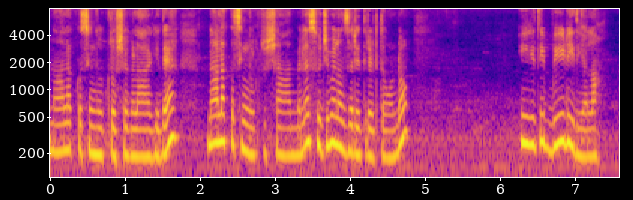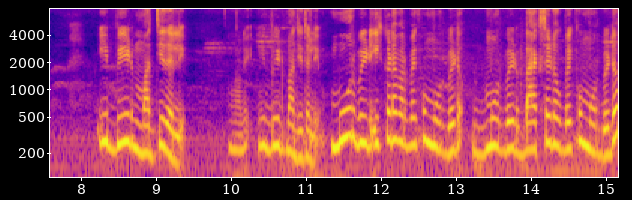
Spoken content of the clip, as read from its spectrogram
ನಾಲ್ಕು ಸಿಂಗಲ್ ಕೃಷಗಳಾಗಿದೆ ನಾಲ್ಕು ಸಿಂಗಲ್ ಕೃಷ ಆದಮೇಲೆ ಸುಜಿ ಮೇಲೆ ಒಂದು ಸರಿ ಥ್ರೆಡ್ ತೊಗೊಂಡು ಈ ರೀತಿ ಬೀಡ್ ಇದೆಯಲ್ಲ, ಈ ಬೀಡ್ ಮಧ್ಯದಲ್ಲಿ, ನೋಡಿ, ಈ ಬೀಡ್ ಮಧ್ಯದಲ್ಲಿ ಮೂರು ಬೀಡ್, ಈ ಕಡೆ ಬರಬೇಕು, ಮೂರು ಬೀಡ್ ಮೂರು ಬೀಡ್ ಬ್ಯಾಕ್ ಸೈಡ್ ಹೋಗಬೇಕು, ಮೂರು ಬೀಡು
